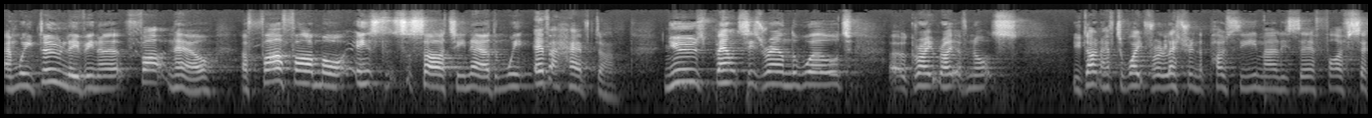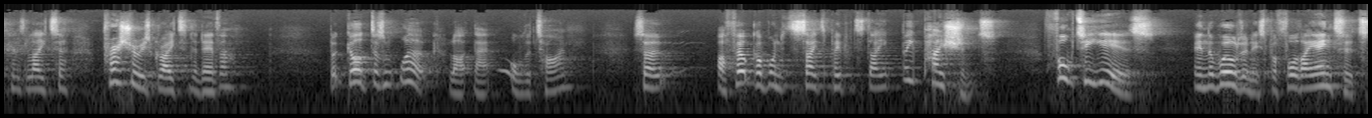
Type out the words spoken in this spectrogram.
And we do live in a far now, a far, far more instant society now than we ever have done. News bounces around the world at a great rate of knots. You don't have to wait for a letter in the post, the email is there five seconds later. Pressure is greater than ever. But God doesn't work like that all the time. So I felt God wanted to say to people today be patient. 40 years in the wilderness before they entered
